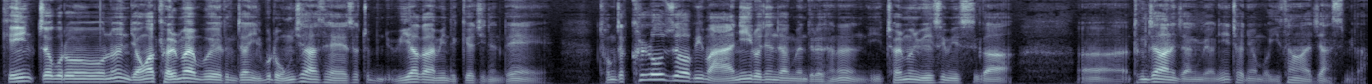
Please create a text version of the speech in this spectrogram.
개인적으로는 영화 결말부에 등장한 일부 롱샷에서 좀 위화감이 느껴지는데 정작 클로즈업이 많이 이루어지는 장면들에서는 이 젊은 윌 스미스가 어, 등장하는 장면이 전혀 뭐 이상하지 않습니다.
